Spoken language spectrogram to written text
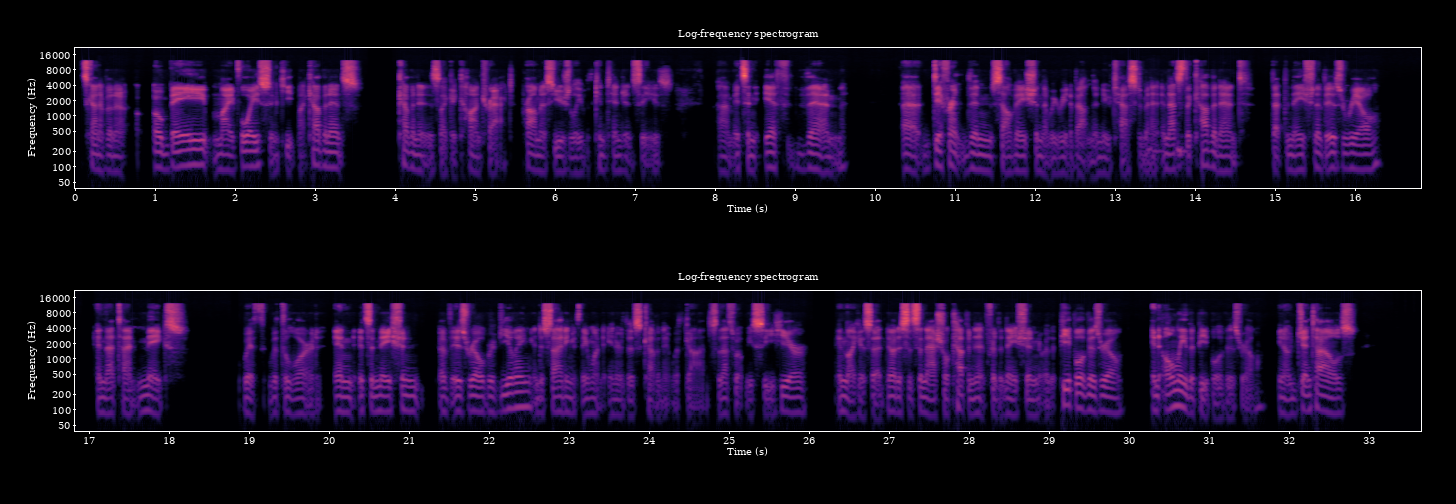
it's kind of an uh, obey my voice and keep my covenants. Covenant is like a contract, promise usually with contingencies. Um, it's an if then, uh, different than salvation that we read about in the New Testament. And that's the covenant that the nation of Israel in that time makes with with the Lord. And it's a nation of Israel revealing and deciding if they want to enter this covenant with God. So that's what we see here. And like I said, notice it's a national covenant for the nation or the people of Israel and only the people of Israel. You know, Gentiles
